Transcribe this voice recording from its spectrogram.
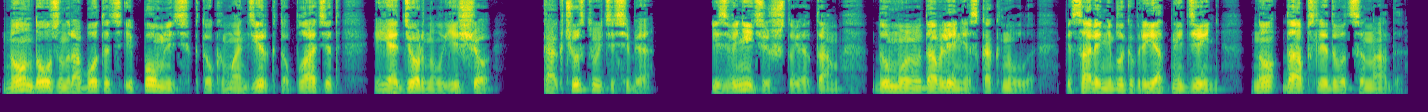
но он должен работать и помнить, кто командир, кто платит, и я дернул еще. Как чувствуете себя? Извините, что я там. Думаю, давление скакнуло. Писали неблагоприятный день, но да, обследоваться надо.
